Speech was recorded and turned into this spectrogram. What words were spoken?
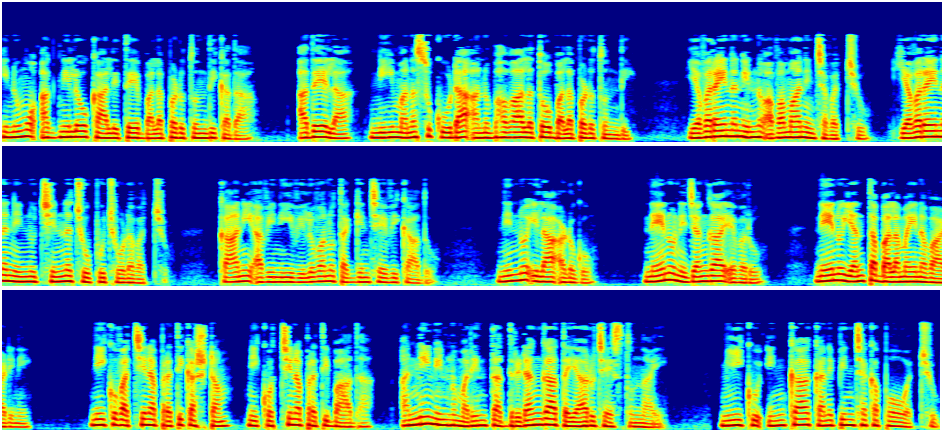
ఇనుము అగ్నిలో కాలితే బలపడుతుంది కదా. అదేలా నీ మనసు కూడా అనుభవాలతో బలపడుతుంది. ఎవరైనా నిన్ను అవమానించవచ్చు. ఎవరైనా నిన్ను చిన్న చూపు చూడవచ్చు. కాని అవి నీ విలువను తగ్గించేవి కాదు. నిన్ను ఇలా అడుగు. నేను నిజంగా ఎవరు? నేను ఎంత బలమైన వాడిని? నీకు వచ్చిన ప్రతి కష్టం నీకొచ్చిన ప్రతి బాధ అన్నీ నిన్ను మరింత దృఢంగా తయారు చేస్తున్నాయి. నీకు ఇంకా కనిపించకపోవచ్చు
